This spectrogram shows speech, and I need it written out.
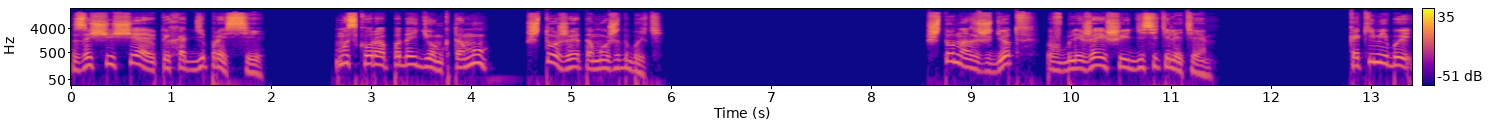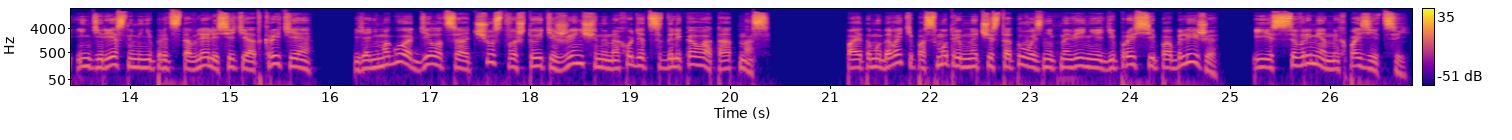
защищают их от депрессии. Мы скоро подойдем к тому, что же это может быть. Что нас ждет в ближайшие десятилетия? Какими бы интересными ни представлялись эти открытия, я не могу отделаться от чувства, что эти женщины находятся далековато от нас. Поэтому давайте посмотрим на частоту возникновения депрессии поближе и с современных позиций.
